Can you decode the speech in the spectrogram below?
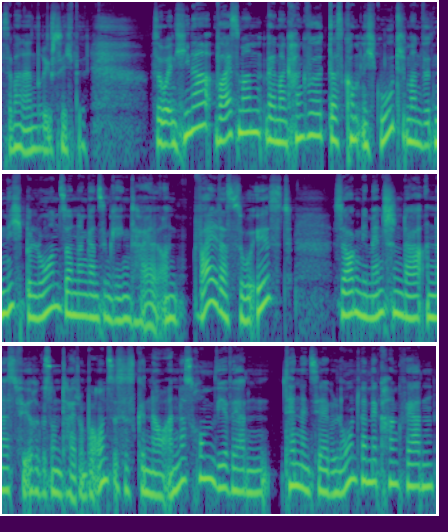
Ist aber eine andere Geschichte. So, in China weiß man, wenn man krank wird, das kommt nicht gut. Man wird nicht belohnt, sondern ganz im Gegenteil. Und weil das so ist, sorgen die Menschen da anders für ihre Gesundheit. Und bei uns ist es genau andersrum. Wir werden tendenziell belohnt, wenn wir krank werden.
